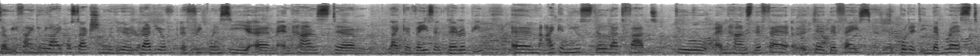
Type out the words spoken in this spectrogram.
So if I do liposuction with radio uh, frequency um, enhanced, um, like a vaso therapy, um, I can use still that fat to enhance the, fa- uh, the, the face, to put it in the breast.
